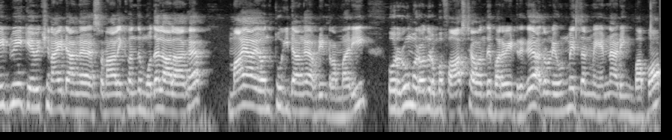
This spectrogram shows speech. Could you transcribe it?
மிட் வீக் எவிக்ஷன் ஆகிட்டாங்க ஸோ நாளைக்கு வந்து முதல் ஆளாக மாயாவை வந்து தூக்கிட்டாங்க அப்படின்ற மாதிரி. ஒரு ரூமர் வந்து ரொம்ப ஃபாஸ்ட்டாக வந்து பரவிட்டு இருக்கு அதனுடைய உண்மைத்தன்மை என்ன அப்படின்னு பார்ப்போம்.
